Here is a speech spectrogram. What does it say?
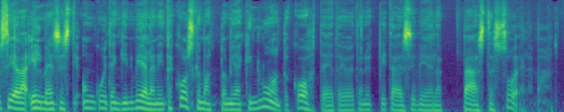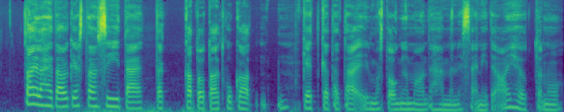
siellä ilmeisesti on kuitenkin vielä niitä koskemattomiakin luontokohteita, joita nyt pitäisi vielä päästä suojelemaan. Tai lähdetään oikeastaan siitä, että katsotaan, että kuka, ketkä tätä ilmasto-ongelmaa on tähän mennessä eniten aiheuttanut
